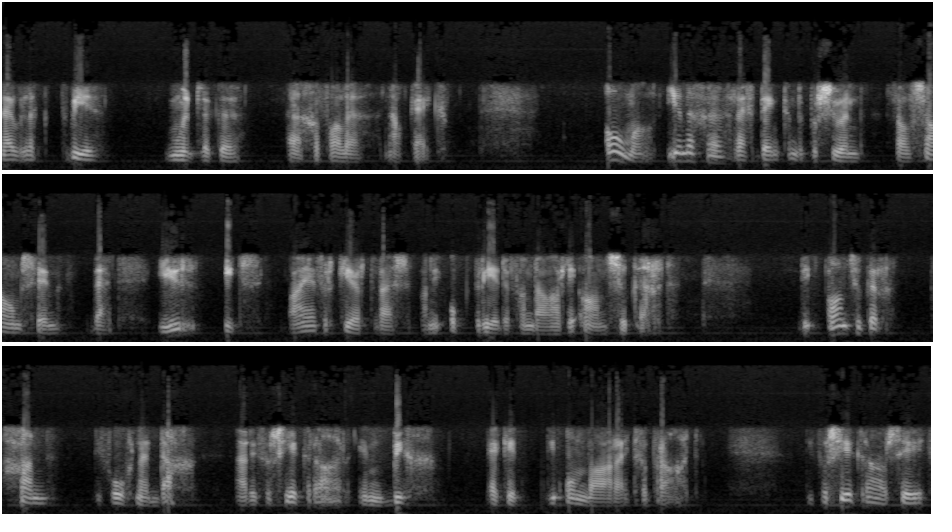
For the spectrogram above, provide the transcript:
nou wil ek twee moontlike uh, gevalle nou kyk. almal enige regdenkende persoon sal saamstem dat hier iets baie verkeerd was aan die optrede van daardie aansoeker. Die aansoeker gaan die volgende dag na die versekeraar en bieg ek het die onwaarheid gepraat. Die versekeraar sê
